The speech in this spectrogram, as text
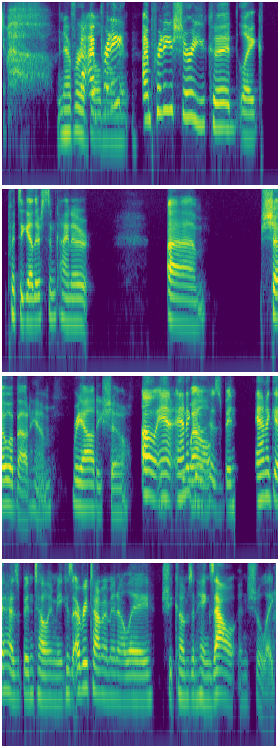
Never Yeah, I'm pretty- moment. I'm pretty sure you could like put together some kind of um show about him, reality show. Oh, and Annika well. has been Annika has been telling me because every time I'm in LA, she comes and hangs out and she'll like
